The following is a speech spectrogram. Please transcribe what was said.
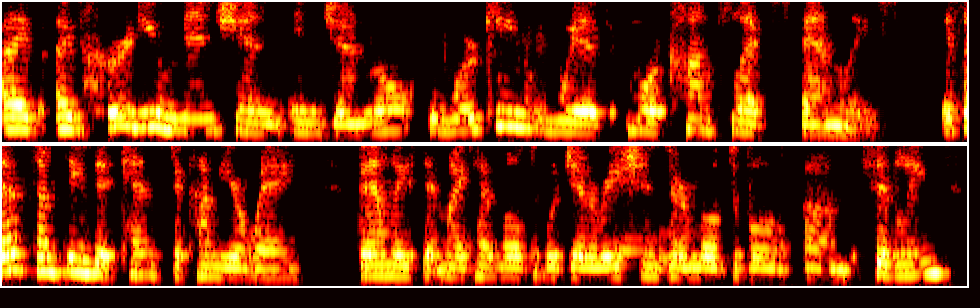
I've I've heard you mention in general working with more complex families. Is that something that tends to come your way? families that might have multiple generations or multiple um, siblings?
